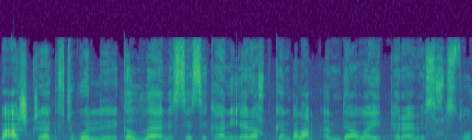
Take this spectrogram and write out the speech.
بە ئاشکرا گفتوگۆ لەگەڵ لایەنە سیاسیەکانی عێراق بکەن بەڵام ئەم داوای پەراوێز خستووە.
